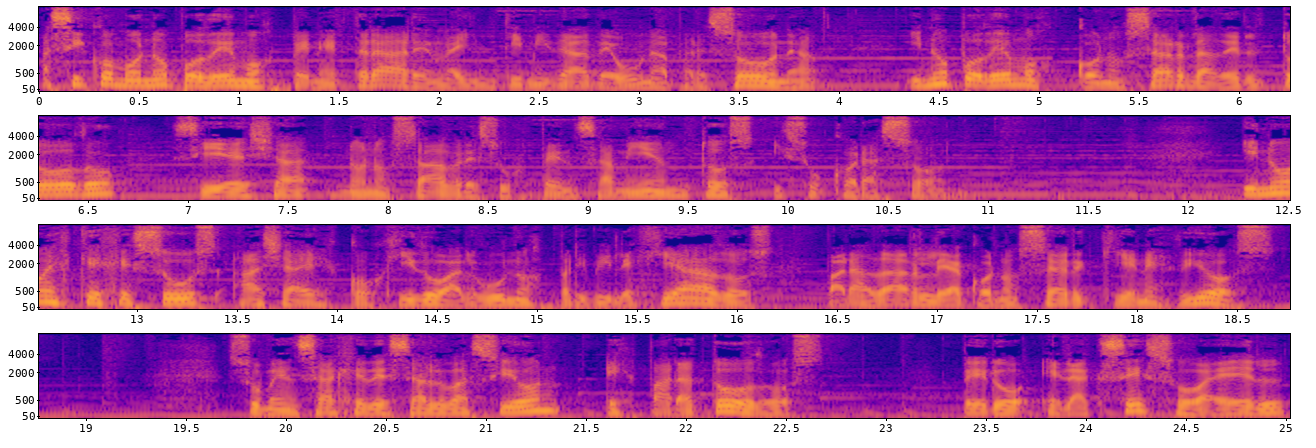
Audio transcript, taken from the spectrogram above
Así como no podemos penetrar en la intimidad de una persona y no podemos conocerla del todo si ella no nos abre sus pensamientos y su corazón. Y no es que Jesús haya escogido a algunos privilegiados para darle a conocer quién es Dios. Su mensaje de salvación es para todos, pero el acceso a Él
